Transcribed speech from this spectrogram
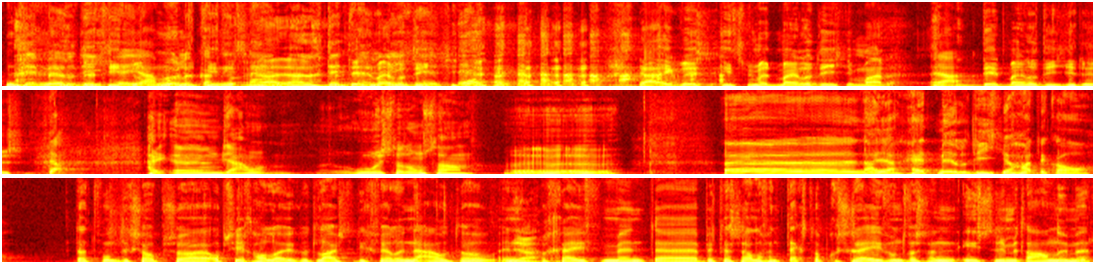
Dit melodietje, ja, moeilijk kan niet zijn. Ja, ja, dit, dit melodietje. melodietje. Ja. ja, ik wist iets met melodietje, maar dit melodietje dus. Ja. Hey, ja, hoe is dat ontstaan? nou ja, het melodietje had ik al dat vond ik zo op, op, zich al leuk. Dat luisterde ik veel in de auto. En ja. op een gegeven moment uh, heb ik daar zelf een tekst op geschreven. Want het was een instrumentaal nummer.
